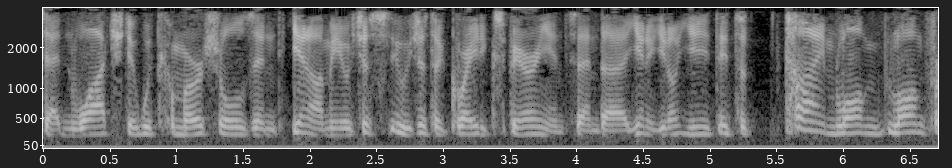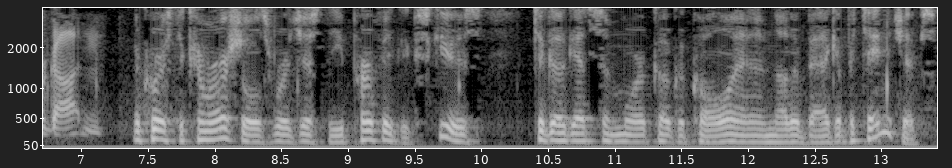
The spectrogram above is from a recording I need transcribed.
set and watched it with commercials, and you know I mean it was just it was just a great experience, and uh, you know you don't you, it's a time long long forgotten. Of course, the commercials were just the perfect excuse to go get some more Coca-Cola and another bag of potato chips.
